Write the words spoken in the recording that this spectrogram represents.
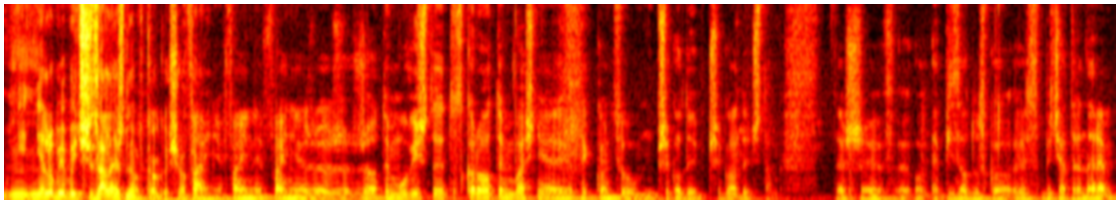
nie, nie lubię być zależny od kogoś, o tak. Fajnie, fajnie, fajnie że, że, że o tym mówisz. To, skoro o tym właśnie tej końcu przygody, przygody, czy tam też e, w- epizodu z, ko- z bycia trenerem,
